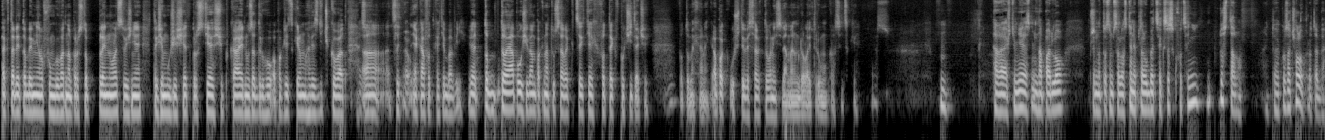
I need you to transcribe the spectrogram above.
tak tady to by mělo fungovat naprosto plynule, svižně, takže můžeš jet prostě šipka jednu za druhou a pak vždycky jenom hvězdičkovat, Jasně. a co, Jo. jaká fotka tě baví. Že to, to já používám pak na tu selekci těch fotek v počítači, fotomechanik. A pak už ty vyselektovaný si dáme jenom do Lightroomu klasicky. Hele, ještě mě napadlo, protože na to jsem se vlastně neptal vůbec, jak se k focení dostalo. Jak to jako začalo pro tebe?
